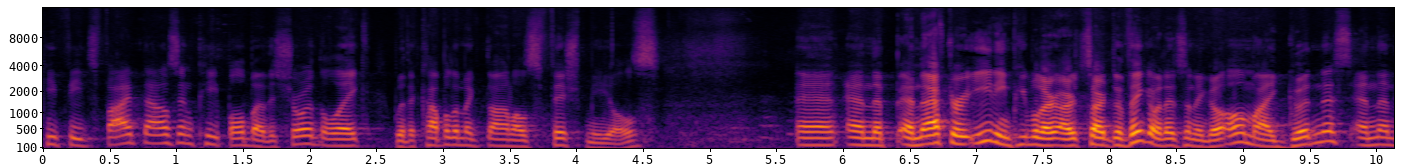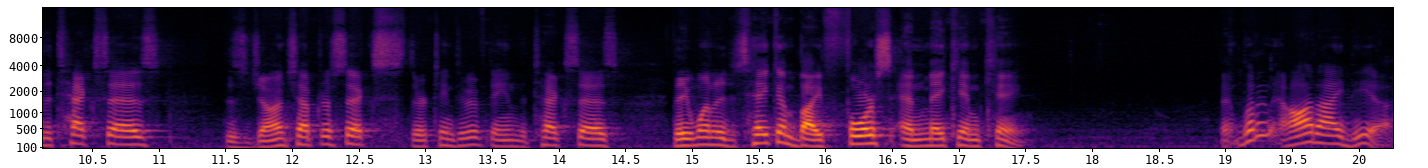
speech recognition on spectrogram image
he feeds 5,000 people by the shore of the lake with a couple of McDonald's fish meals. And, and, the, and after eating, people are, are start to think about this and they go, oh my goodness. And then the text says, this is John chapter 6, 13 to 15. The text says, they wanted to take him by force and make him king. What an odd idea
